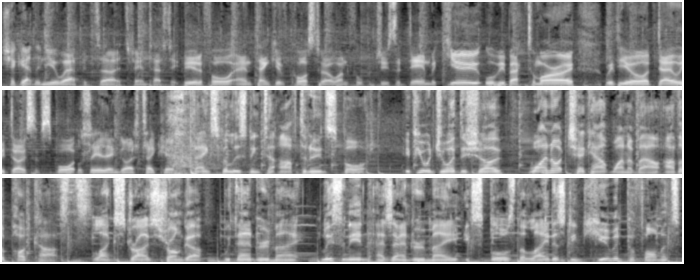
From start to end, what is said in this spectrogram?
Check out the new app. It's uh, it's fantastic. Beautiful. And thank you, of course, to our wonderful producer, Dan McHugh. We'll be back tomorrow with your daily dose of sport. We'll see you then, guys. Take care. Thanks for listening to Afternoon Sport. If you enjoyed the show, why not check out one of our other podcasts, like Strive Stronger with Andrew May? Listen in as Andrew May explores the latest in human performance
